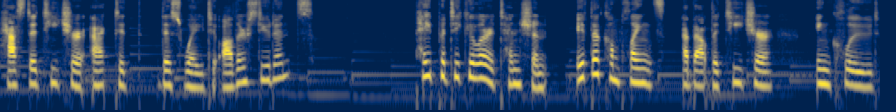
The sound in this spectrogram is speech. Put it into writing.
Has the teacher acted this way to other students? Pay particular attention if the complaints about the teacher include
